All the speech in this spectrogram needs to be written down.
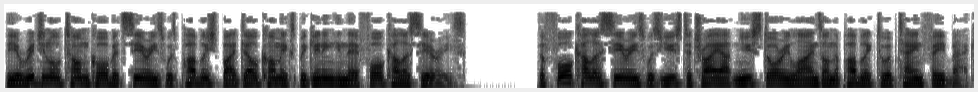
The original Tom Corbett series was published by Dell Comics beginning in their four-color series. The four-color series was used to try out new storylines on the public to obtain feedback.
